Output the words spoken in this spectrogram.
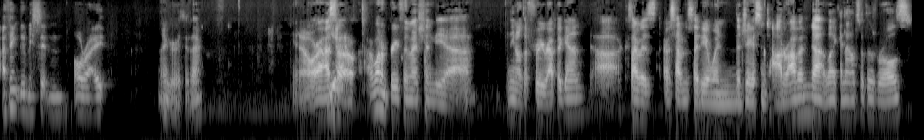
I think they'd be sitting all right. I agree with you there. You know, or also Yeah. I want to briefly mention the uh you know the free rep again Uh because I was I was having this idea when the Jason Todd Robin got like announced with his roles.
